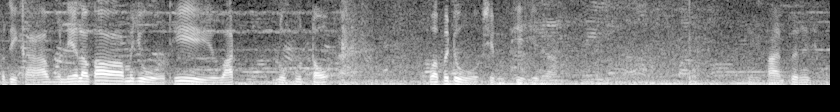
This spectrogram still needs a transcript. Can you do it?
สวัสดีครับวันนี้เราก็มาอยู่ที่วัดหลวงปู่โตะนะวัดประดู่ชิมพีนะครับพานเพื่อนให้ชม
